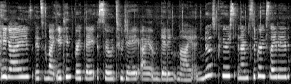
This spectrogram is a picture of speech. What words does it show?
Hey guys, it's my 18th birthday, so today I am getting my nose pierced and I'm super excited,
